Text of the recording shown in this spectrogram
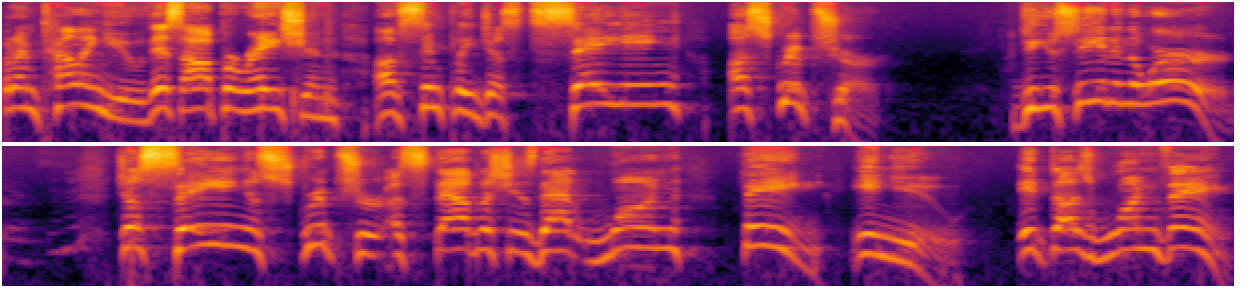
But I'm telling you this operation of simply just saying a scripture do you see it in the Word. Just saying a scripture establishes that one thing in you. It does one thing.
